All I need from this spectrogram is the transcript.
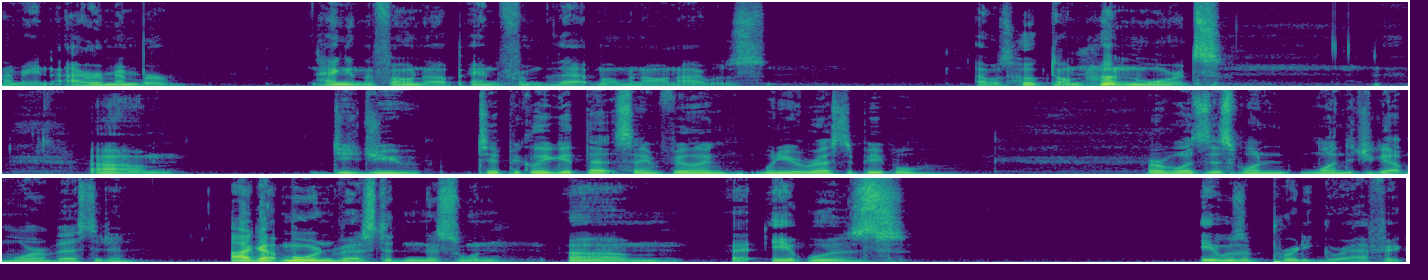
I mean, I remember hanging the phone up, and from that moment on, I was I was hooked on hunting warrants. um, Did you typically get that same feeling when you arrested people, or was this one one that you got more invested in? I got more invested in this one. Um, it was it was a pretty graphic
